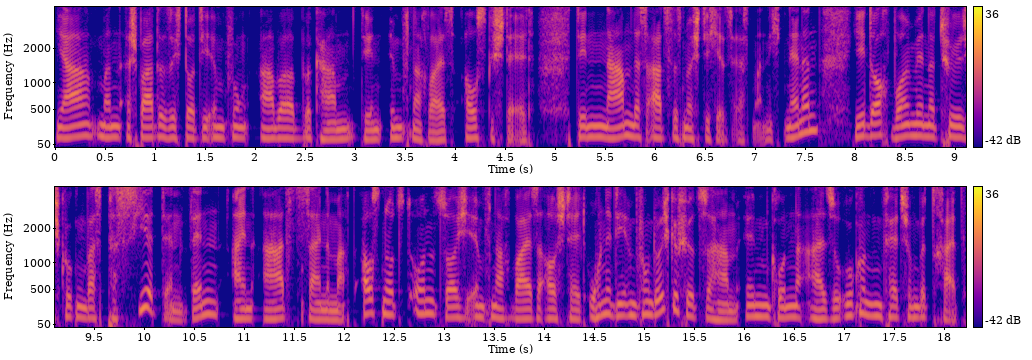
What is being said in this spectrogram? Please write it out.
Ja, man ersparte sich dort die Impfung, aber bekam den Impfnachweis ausgestellt. Den Namen des Arztes möchte ich jetzt erstmal nicht nennen. Jedoch wollen wir natürlich gucken, was passiert denn, wenn ein Arzt seine Macht ausnutzt und solche Impfnachweise ausstellt, ohne die Impfung durchgeführt zu haben. Im Grunde also Urkundenfälschung betreibt.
